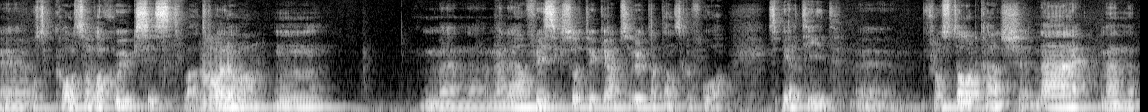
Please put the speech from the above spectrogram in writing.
Eh, Oskar Karlsson var sjuk sist va? Ja, det var han. Mm. Men, eh, men är han frisk så tycker jag absolut att han ska få speltid. Eh, Från start kanske, nej, men,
